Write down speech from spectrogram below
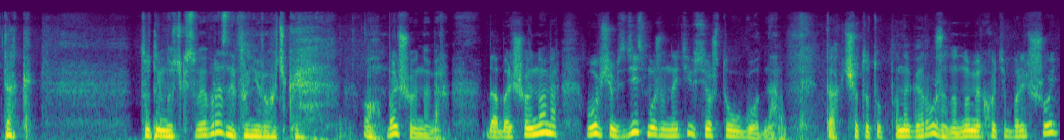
Так, Тут немножечко своеобразная планировочка. О, большой номер. Да, большой номер. В общем, здесь можно найти все, что угодно. Так, что-то тут понагорожено. Номер хоть и большой.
